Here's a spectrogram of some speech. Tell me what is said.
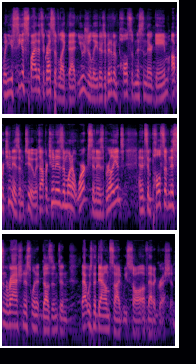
when you see a spy that's aggressive like that, usually there's a bit of impulsiveness in their game. Opportunism, too. It's opportunism when it works and is brilliant, and it's impulsiveness and rashness when it doesn't. And that was the downside we saw of that aggression.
